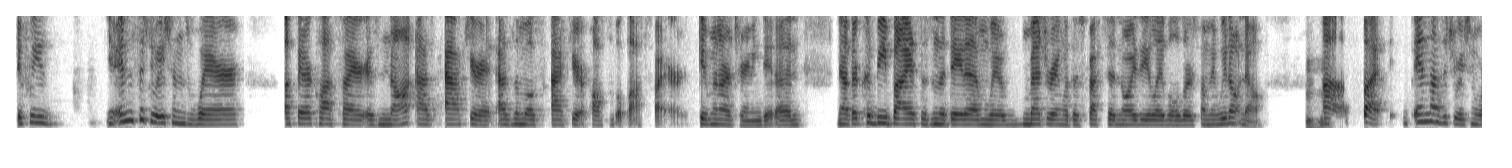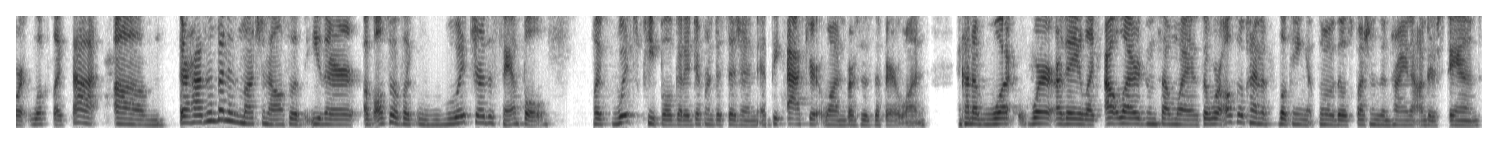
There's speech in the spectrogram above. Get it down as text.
if we you know, in situations where a fair classifier is not as accurate as the most accurate possible classifier given our training data and now, there could be biases in the data, and we're measuring with respect to noisy labels or something. We don't know. Mm-hmm. Uh, but in that situation where it looks like that, um, there hasn't been as much analysis of either of also of like which are the samples, like which people get a different decision, at the accurate one versus the fair one, kind of what where are they like outliers in some way. And so we're also kind of looking at some of those questions and trying to understand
